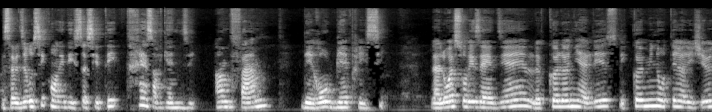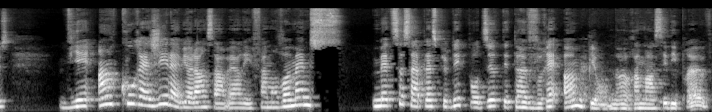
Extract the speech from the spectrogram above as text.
Mais ça veut dire aussi qu'on est des sociétés très organisées, hommes-femmes, des rôles bien précis. La loi sur les Indiens, le colonialisme, les communautés religieuses vient encourager la violence envers les femmes. On va même mettre ça sur la place publique pour dire t'es un vrai homme, puis on a ramassé des preuves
